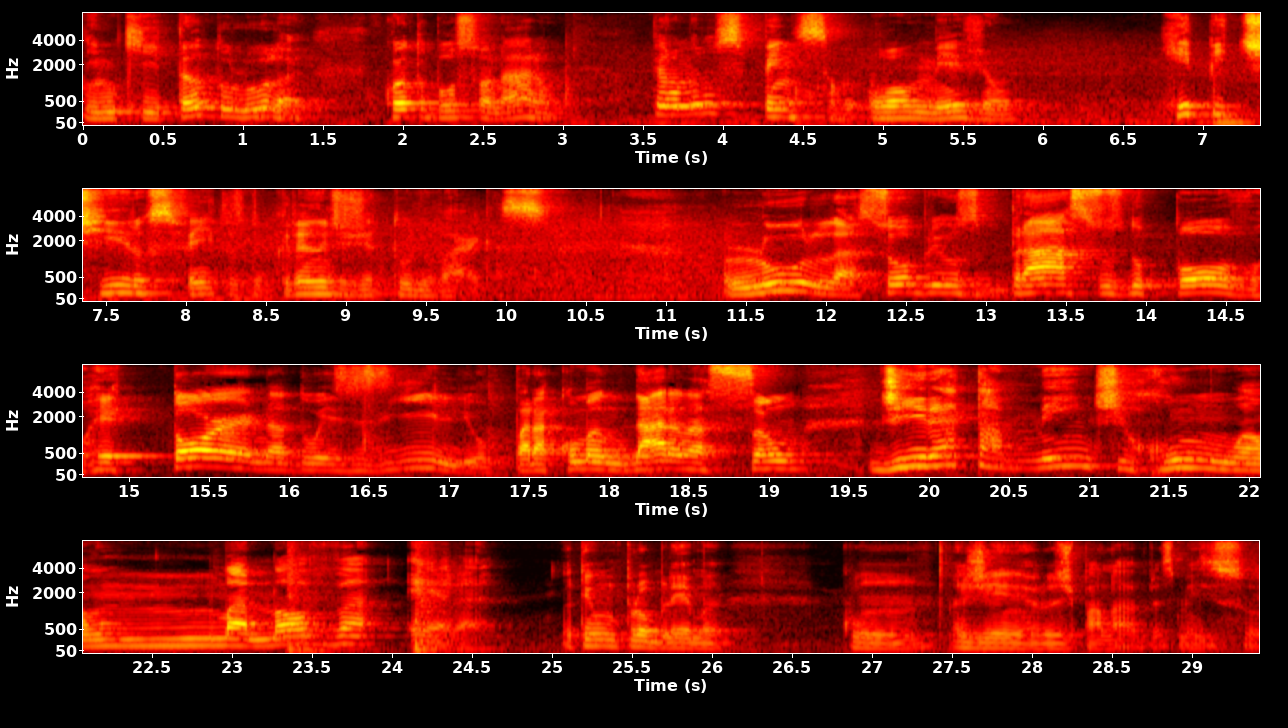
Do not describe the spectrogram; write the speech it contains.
em que tanto Lula quanto Bolsonaro pelo menos pensam ou almejam repetir os feitos do grande Getúlio Vargas. Lula, sobre os braços do povo, retorna do exílio para comandar a nação diretamente rumo a uma nova era. Eu tenho um problema com gêneros de palavras, mas isso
